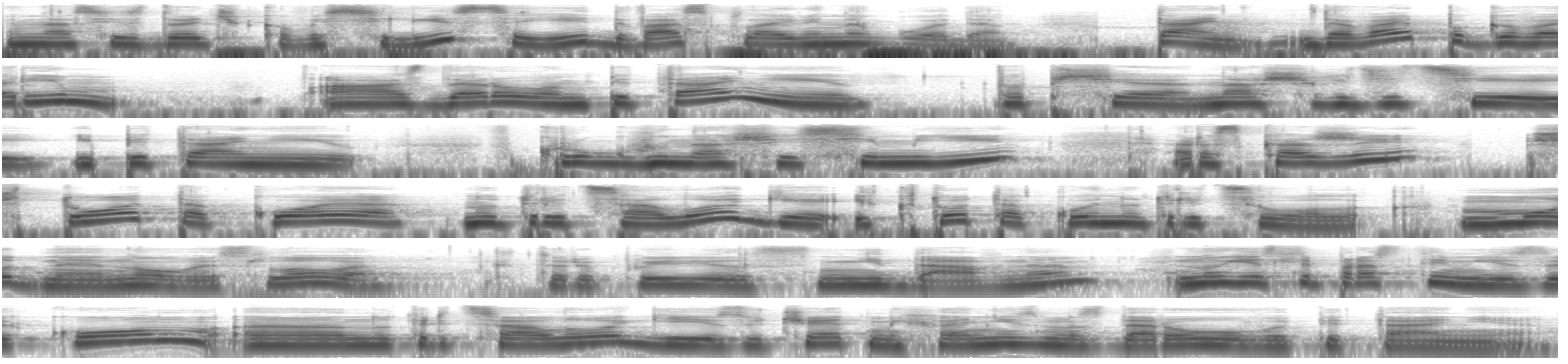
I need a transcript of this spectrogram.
У нас есть дочка Василиса, ей два с половиной года. Тань, давай поговорим о здоровом питании вообще наших детей и питании в кругу нашей семьи. Расскажи, что такое нутрициология и кто такой нутрициолог? Модное новое слово которое появилось недавно. Ну, если простым языком, э, нутрициология изучает механизмы здорового питания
